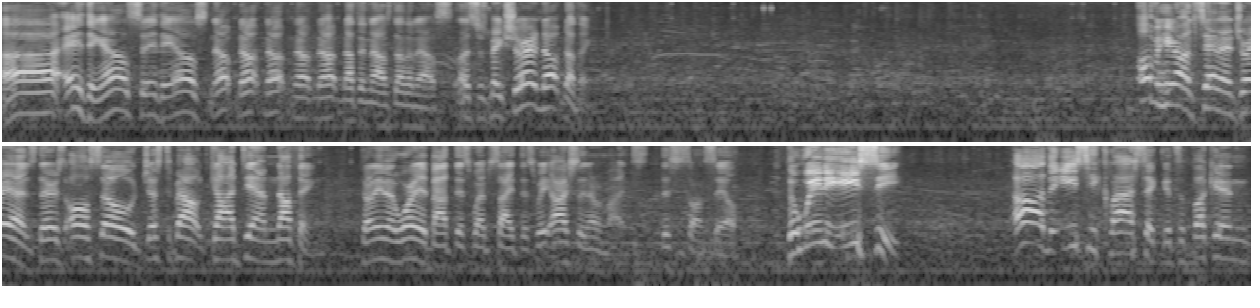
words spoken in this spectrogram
Uh, anything else? Anything else? Nope, nope, nope, nope, nope. Nothing else. Nothing else. Let's just make sure. Nope, nothing. Over here on San Andreas, there's also just about goddamn nothing. Don't even worry about this website this week. Actually, never mind. This is on sale. The Weeny Issi Ah, the Issi Classic. It's a fucking,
